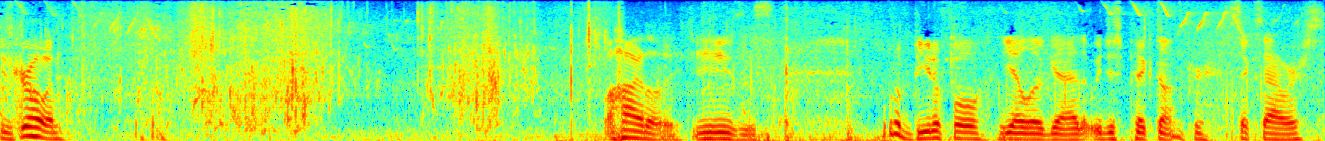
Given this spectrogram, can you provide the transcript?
He's growing. Finally, Jesus. What a beautiful yellow guy that we just picked on for six hours.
